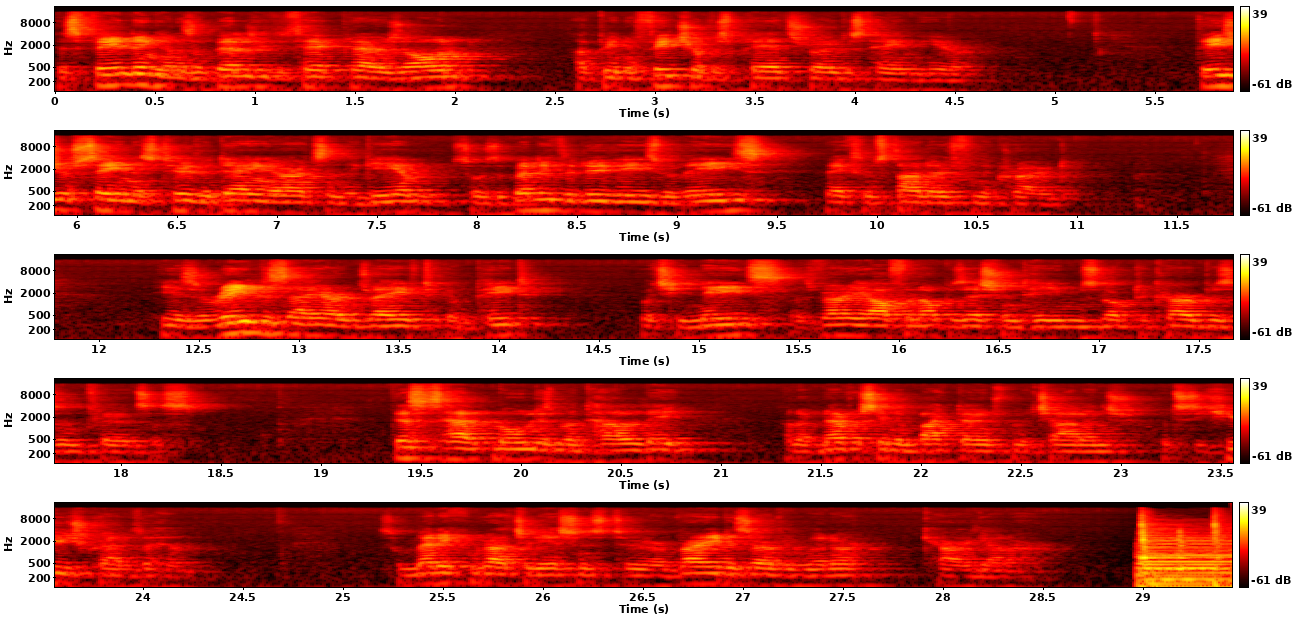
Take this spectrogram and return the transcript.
His fielding and his ability to take players on have been a feature of his play throughout his time here. These are seen as two of the dying arts in the game, so his ability to do these with ease makes him stand out from the crowd. He has a real desire and drive to compete, which he needs, as very often opposition teams look to curb his influences. This has helped mould his mentality, and I've never seen him back down from a challenge, which is a huge credit to him. So many congratulations to our very deserving winner, Carol Gallagher.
